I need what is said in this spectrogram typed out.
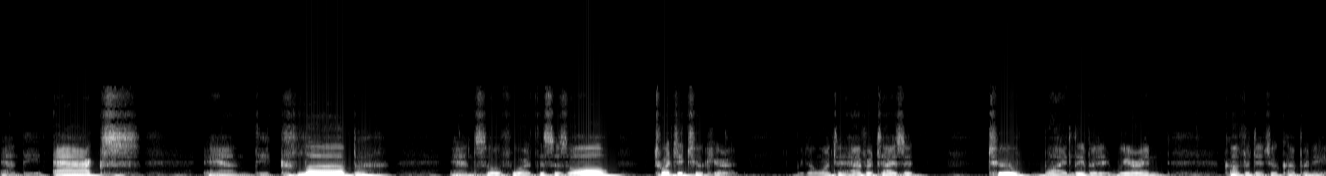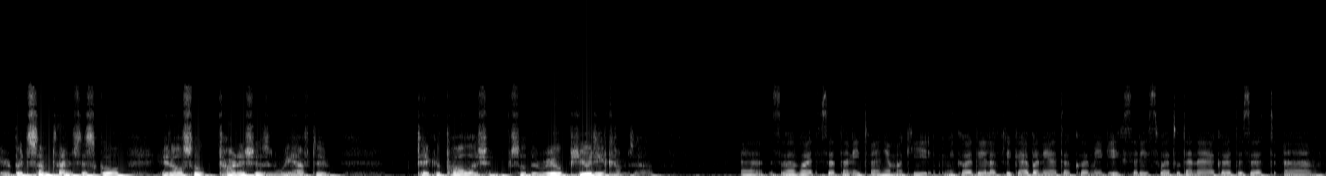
and the axe and the club and so forth. This is all 22 karat. We don't want to advertise it too widely, but it, we are in confidential company here. But sometimes this gold it also tarnishes, and we have to take a polish, and so the real beauty comes out. Szóval volt ez a tanítványom, aki mikor Dél-Afrikában élt, akkor még ékszerész volt, utána elköltözött um,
